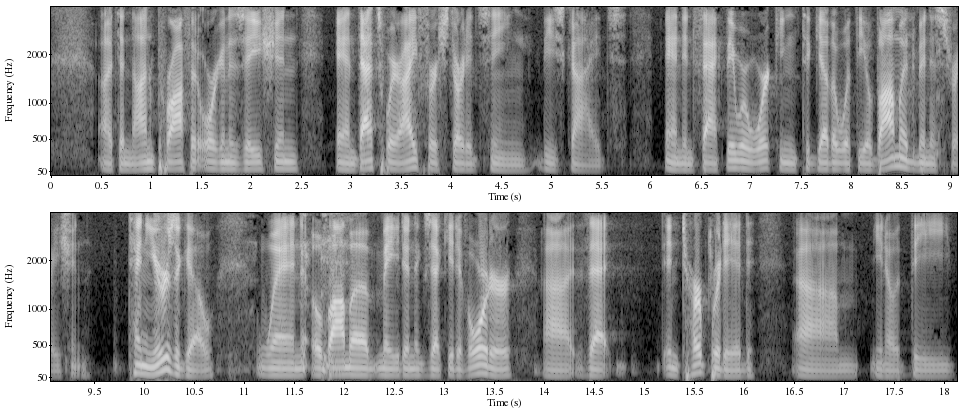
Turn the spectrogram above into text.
Uh, it's a nonprofit organization, and that's where I first started seeing these guides. And in fact, they were working together with the Obama administration 10 years ago when Obama made an executive order uh, that interpreted, um, you know, the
